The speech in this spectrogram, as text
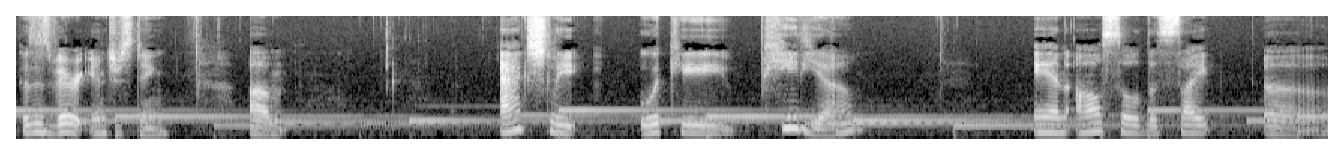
because it's very interesting. Um, actually, Wikipedia and also the site uh,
